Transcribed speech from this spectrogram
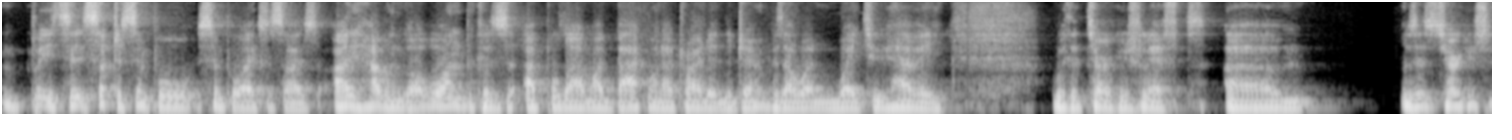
but it's, it's such a simple simple exercise. I haven't got one because I pulled out my back when I tried it at the gym because I went way too heavy with a Turkish lift. Um, was it Turkish?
